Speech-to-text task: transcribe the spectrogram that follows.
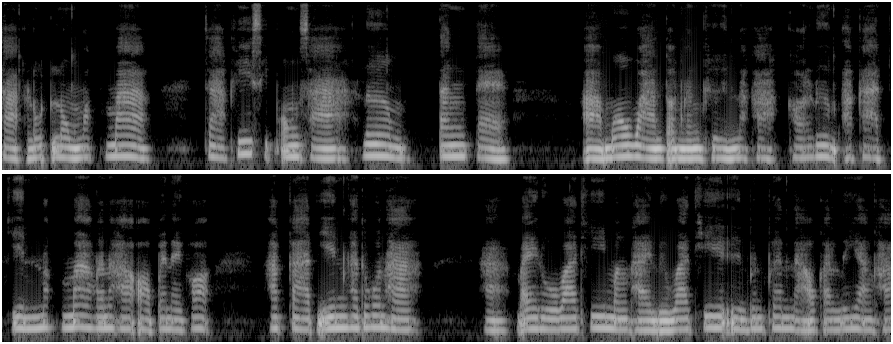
จะลดลงมาก ๆ จากที่ 10 องศาเริ่มตั้งแต่เมื่อวานตอนกลางคืนนะคะ ก็เริ่มอากาศเย็นมาก ๆ แล้วนะคะ ออกไปไหนก็ อากาศเย็นค่ะทุกคนค่ะอ่าไม่รู้ว่าที่เมืองไทยหรือว่าที่อื่นเพื่อนๆหนาวกันหรือยังคะ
